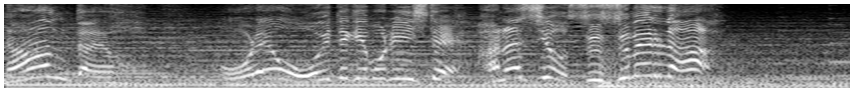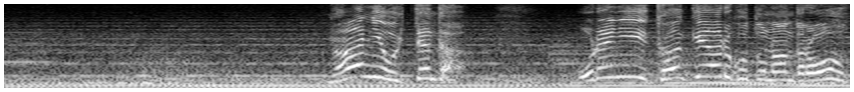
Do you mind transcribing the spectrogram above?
なんだよ。俺を置いてけぼりにして話を進めるな。何を言ってんだ。俺に関係あることなんだろ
